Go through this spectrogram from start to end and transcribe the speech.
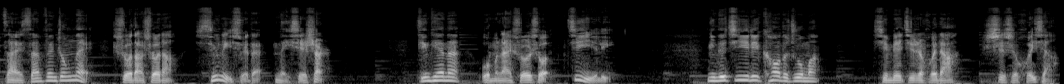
在三分钟内说到说到心理学的那些事儿。今天呢，我们来说说记忆力。你的记忆力靠得住吗？先别急着回答，试试回想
